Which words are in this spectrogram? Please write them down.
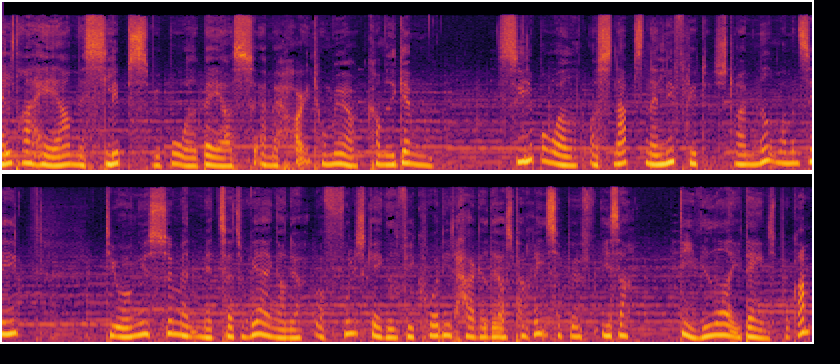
Ældre herre med slips ved bordet bag os er med højt humør kommet igennem Sillebordet og snapsen er livligt strømmet ned, må man sige. De unge sømænd med tatoveringerne og fuldskægget fik hurtigt hakket deres pariserbøf i sig. De er videre i dagens program.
